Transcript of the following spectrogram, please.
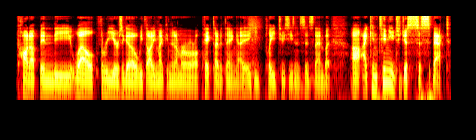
caught up in the, well, three years ago, we thought he might be the number one overall pick type of thing. I, he played two seasons since then. But uh, I continue to just suspect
